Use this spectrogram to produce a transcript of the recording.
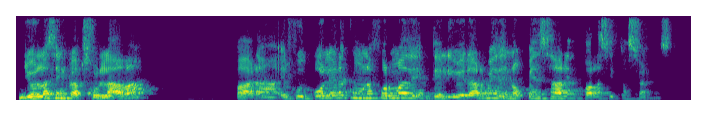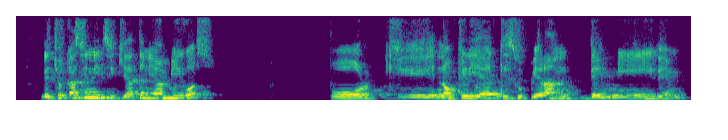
yo las encapsulaba para el fútbol era como una forma de, liberarme de no pensar en todas las situaciones. De hecho, casi ni siquiera tenía amigos porque no quería que supieran de mí, de,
